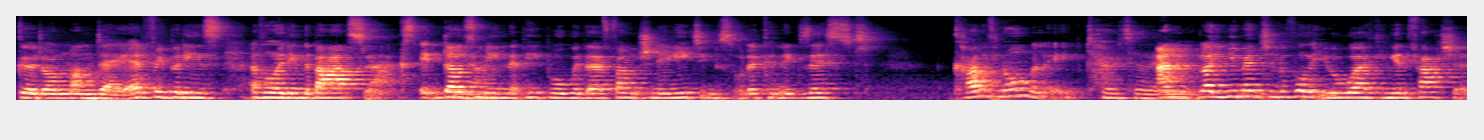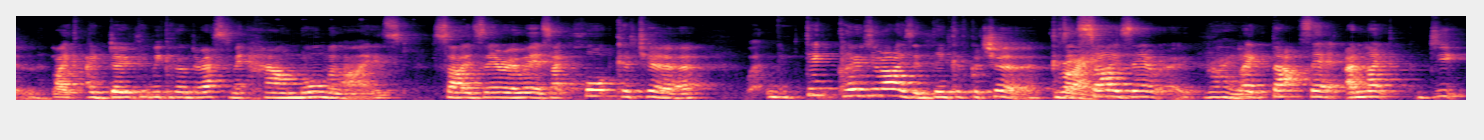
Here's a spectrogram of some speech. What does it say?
good on Monday, everybody's avoiding the bad snacks. It does Yeah. mean that people with a functioning eating disorder can exist kind of normally. Totally. And like you mentioned before that you were working in fashion, like I don't think we can underestimate how normalized size zero is. Like haute couture, think, close your eyes and think of couture because Right. it's size zero. right. Like that's it. And like do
